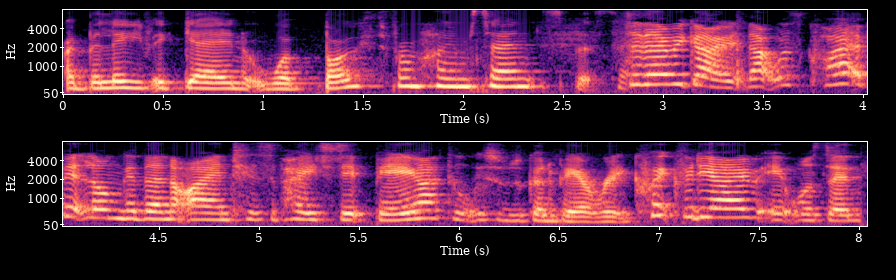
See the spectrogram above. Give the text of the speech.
I believe again were both from HomeSense. But so there we go, that was quite a bit longer than I anticipated it being. I thought this was going to be a really quick video, it wasn't.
